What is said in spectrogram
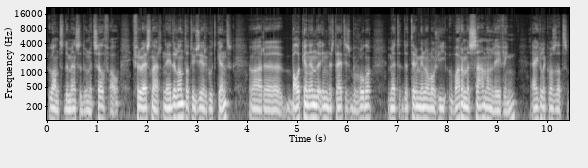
Want de mensen doen het zelf al. Ik verwijs naar Nederland, dat u zeer goed kent, waar uh, Balkenende in der tijd is begonnen met de terminologie warme samenleving. Eigenlijk was dat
